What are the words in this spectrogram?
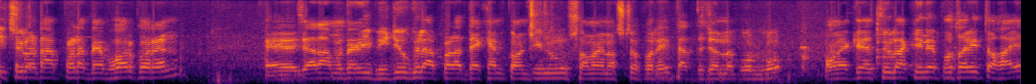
এই চুলাটা আপনারা ব্যবহার করেন। যারা আমাদের এই ভিডিওগুলো আপনারা দেখেন কন্টিনিউ সময় নষ্ট করে, তাদের জন্য বলব, অনেকে চুলা কিনে প্রতারিত হয়,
